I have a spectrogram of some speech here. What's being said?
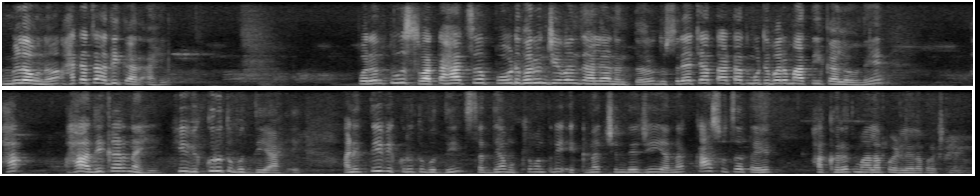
मिळवणं हा त्याचा अधिकार आहे. परंतु स्वतःचं पोट भरून जेवण झाल्यानंतर दुसऱ्याच्या ताटात मुठभर माती कालवणे हा हा अधिकार नाही ही विकृत बुद्धी आहे. आणि ती विकृत बुद्धी सध्या मुख्यमंत्री एकनाथ शिंदेजी यांना का सुचत आहे हा खरंच मला पडलेला प्रश्न आहे.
